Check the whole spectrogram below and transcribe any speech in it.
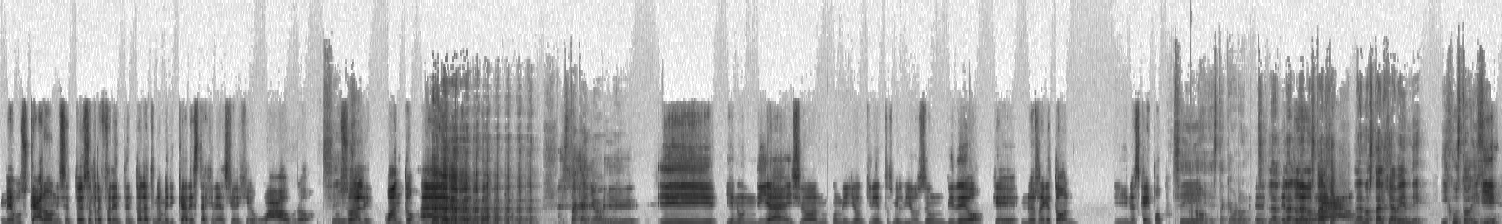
Me buscaron y dice, tú eres el referente en toda Latinoamérica de esta generación. Y dije, wow, bro. Sí. Pues órale, ¿cuánto? Ah, Está cañón, güey. Eh, y, y, en un día hicieron un millón quinientos mil views de un video que no es reggaetón, y no es K-pop. Sí, está cabrón. Eh, la, nostalgia, la nostalgia vende. Y justo, y sí,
